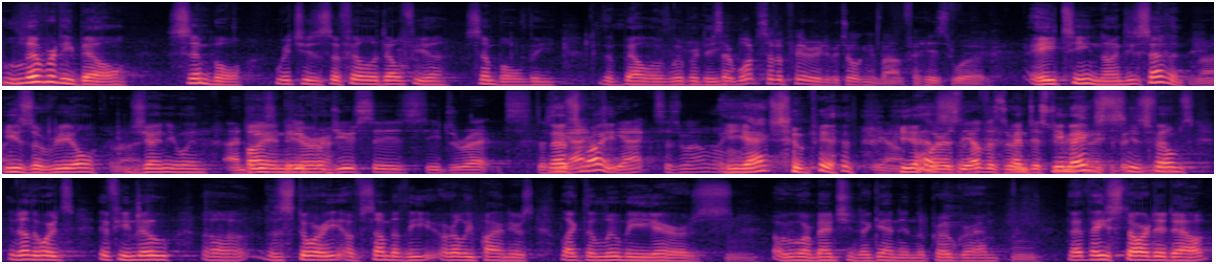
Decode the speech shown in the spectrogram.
Liberty Bell symbol, which is a Philadelphia symbol, the, the Bell of Liberty. So, what sort of period are we talking about for his work? 1897. Right. He's a real, Right. genuine And he's, he produces, he directs. Does That's he act? right. He acts as well. He acts a bit. Yeah. Yes. Whereas the others are in and distribution He makes his films, in other words, if you know uh, the story of some of the early pioneers, like the Lumieres, Hmm. who are mentioned again in the program, that they started out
